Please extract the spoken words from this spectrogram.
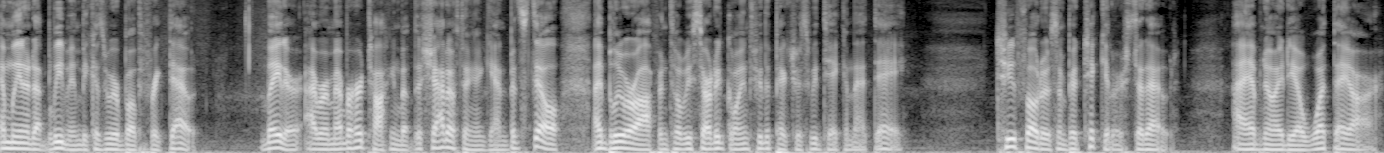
and we ended up leaving because we were both freaked out. Later, I remember her talking about the shadow thing again, but still, I blew her off until we started going through the pictures we'd taken that day. Two photos in particular stood out. I have no idea what they are.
